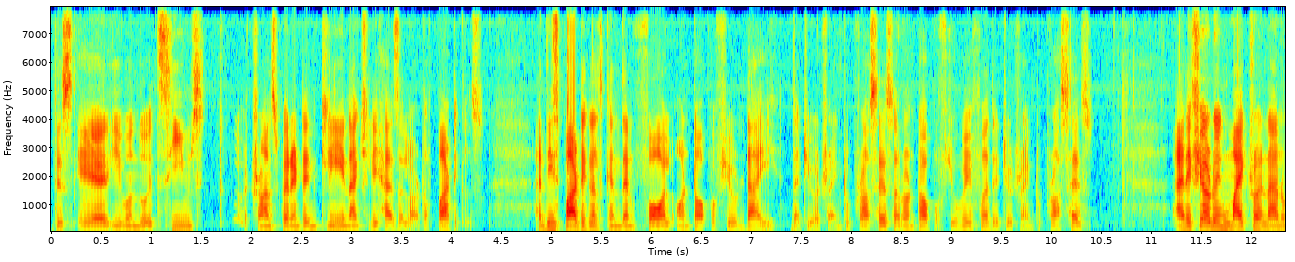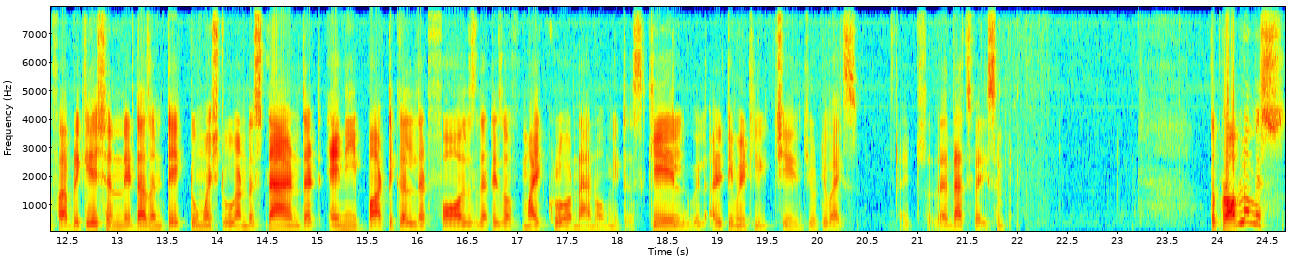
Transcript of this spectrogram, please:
this air, even though it seems transparent and clean, actually has a lot of particles. And these particles can then fall on top of your die that you are trying to process or on top of your wafer that you're trying to process. And if you're doing micro and nano fabrication, it doesn't take too much to understand that any particle that falls that is of micro or nanometer scale will ultimately change your device right. So, that, that's very simple. The problem is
